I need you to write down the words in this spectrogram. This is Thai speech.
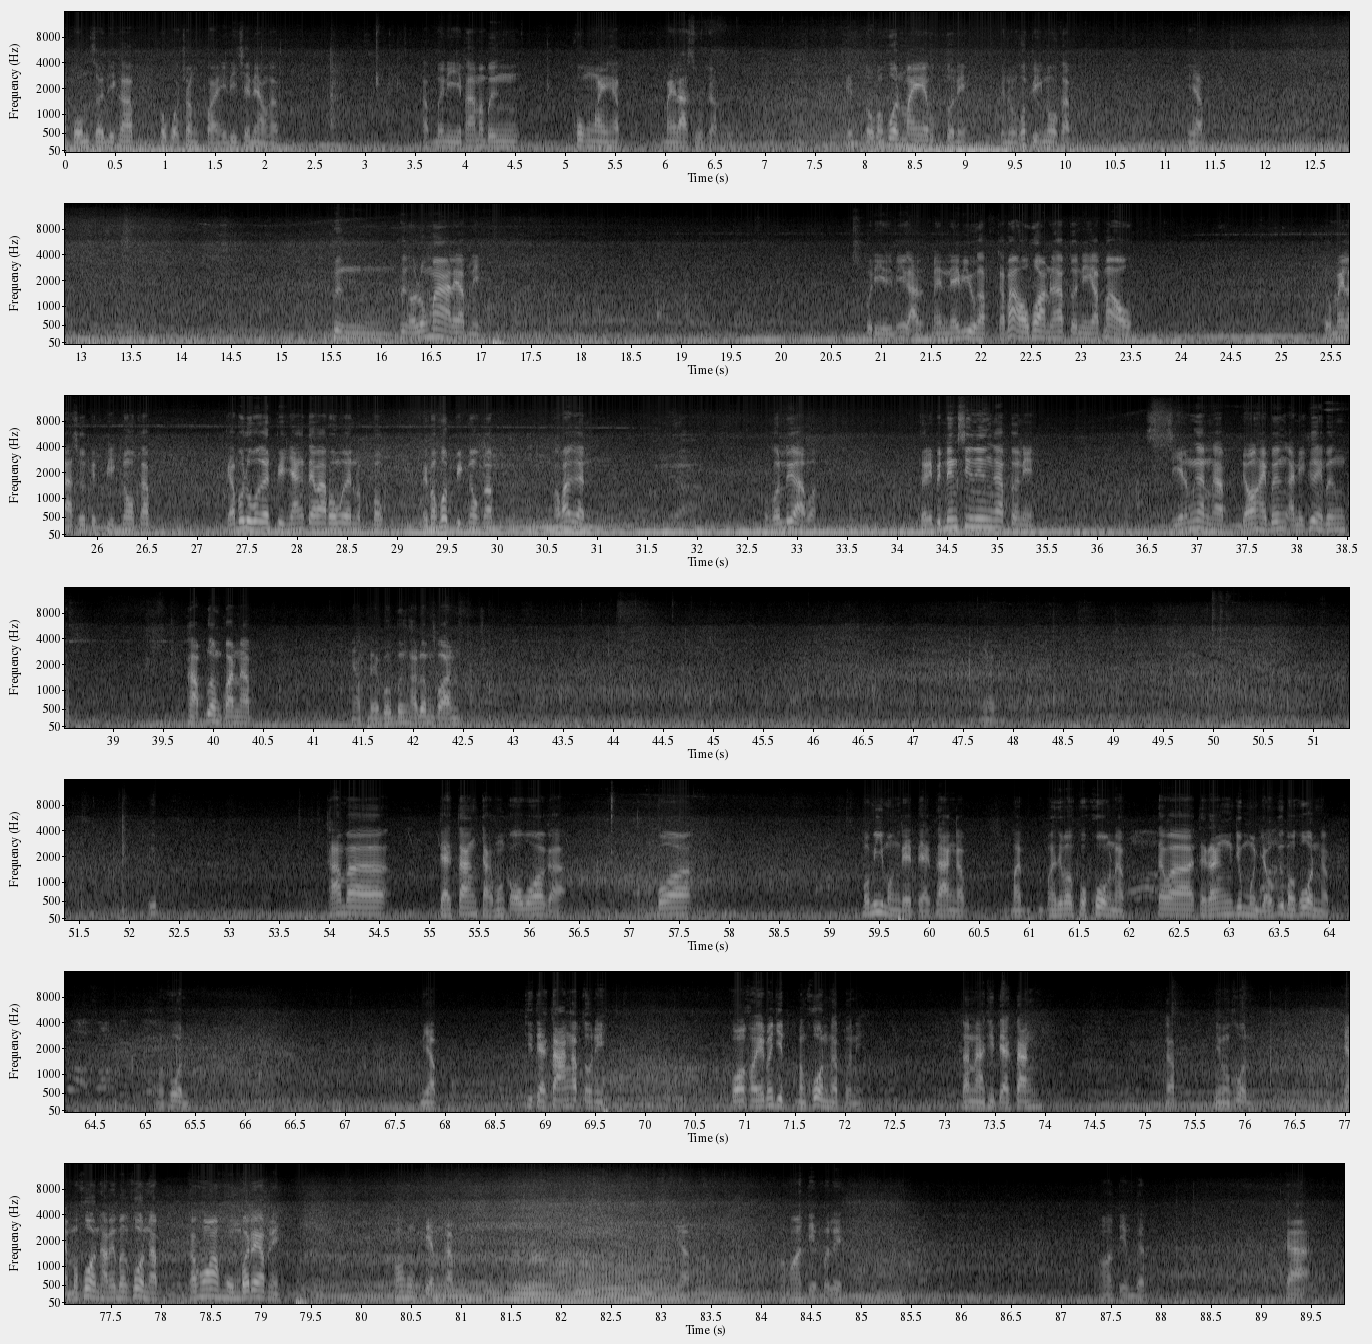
ครับผมสวัสดีครับพบกับช่องปายเอดีชแนลครับ ครับเมื่อนี้พามาบิงโค้งไม้ครับ ไม้ล่าสุดครับเป็นตัวบางโคนไม้ครับตัวนี้ เป็นบางโคนปีกนกครับนี่ครับพึ่งพึ่งเอาลงมาเลยครับนี่พอดีมีการแมนในวิวครับกลับมาเอาพร้อมนะครับตัวนี้ครับมาเอาตัวไม้ล่าสุดเป็นปีกนกครับ ก็ไม่รู้ว่าเอินปีกหยังแต่ว่าผมเอินบอกเป็นบางคนปีกนกครับเขาว่าเอินบางคนเลือบ่ตัวนี้เป็นหนึ่งสี่หนึ่งครับตัวนี้ สีน้ำเงินครับเดี๋ยวให้เบิ้งอันนี้คือให้เบิ้งภาพร่วมก่อนครับครับเดี๋ยวเบิ้งภาพร่วมก่อนครับถามว่าแตกต่างจากมังกรวอกะ บัวบ่มีหมองใดแตกต่างครับหมายหมายถึงว่าพวกโค้งนะครับ แต่ว่าแตกต่างอยุ่หมองเดียวคือบางโค้นครับบางโคนเนี่ยครับที่แตกต่างครับตัวนี้เพอเขาเห็นมันยึดบางโค้นครับตัวนี้ตั้งหน้าที่แตกต่างครับนี่บางโค้นเนี่ยบางโค้นทำเป็นบางโค้นครับข้างห้องหุ่มเบิดเลยครับนี่ห้องหุ่มเต็มครับเนี่ยครับข้างห้องเต็มเบิดเลย ห้อเต็มเบิดกะ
